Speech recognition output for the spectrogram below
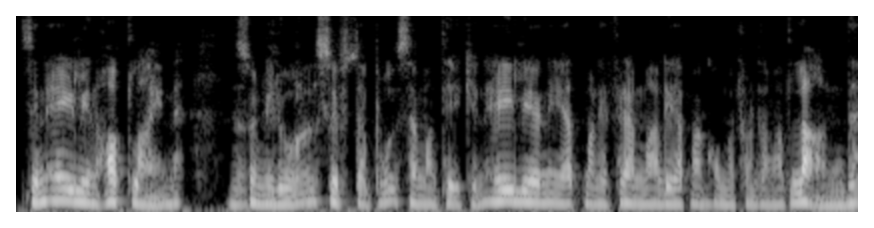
sin alien hotline, som ju då syftar på semantiken. Alien är att man är främmande, är att man kommer från ett annat land.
